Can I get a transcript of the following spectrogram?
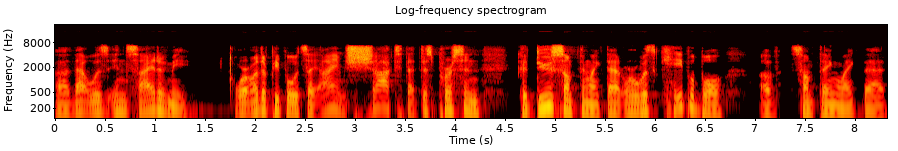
uh, that was inside of me. Or other people would say, I am shocked that this person could do something like that or was capable of something like that.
